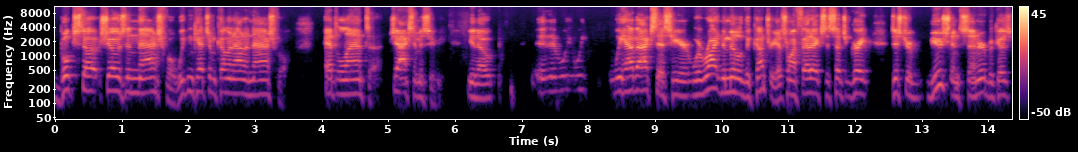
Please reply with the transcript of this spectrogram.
book shows in Nashville, we can catch them coming out of Nashville, Atlanta, Jackson, Mississippi. You know, we, we we have access here. We're right in the middle of the country. That's why FedEx is such a great distribution center because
